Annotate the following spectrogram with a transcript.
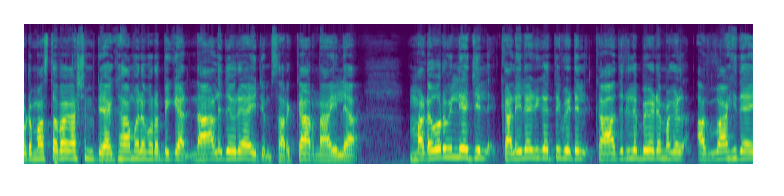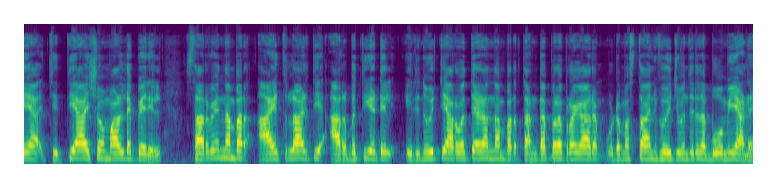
ഉടമസ്ഥാവകാശം രേഖാമൂലം ഉറപ്പിക്കാൻ നാളിതുവരെയായിട്ടും സർക്കാരിനായില്ല. മടവൂർ വില്ലേജിൽ കളിലഴുകത്ത് വീട്ടിൽ കാതിരുലബയുടെ മകൾ അവിവാഹിതയായ ചിത്യായ ശോമാളുടെ പേരിൽ സർവേ നമ്പർ ആയിരത്തി തൊള്ളായിരത്തി അറുപത്തിയെട്ടിൽ ഇരുന്നൂറ്റി അറുപത്തിയേഴാം നമ്പർ തണ്ടപ്പുറ പ്രകാരം ഉടമസ്ഥ അനുഭവിച്ചു വന്നിരുന്ന ഭൂമിയാണ്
